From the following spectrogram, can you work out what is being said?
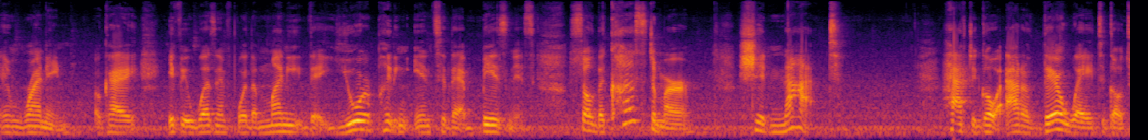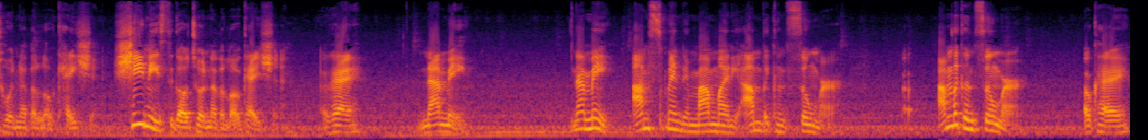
and running, okay, if it wasn't for the money that you're putting into that business. So the customer should not have to go out of their way to go to another location. She needs to go to another location, okay? Not me. Not me. I'm spending my money. I'm the consumer. I'm the consumer, okay?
